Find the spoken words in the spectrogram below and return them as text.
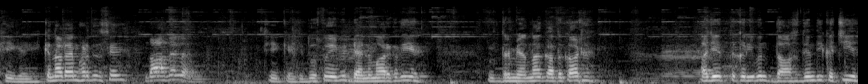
ਠੀਕ ਹੈ ਜੀ ਕਿੰਨਾ ਟਾਈਮ ਖੜਦੇ ਦੱਸਿਆ ਜੀ? 10 ਦਿਨ ਲੱਗੂ ਠੀਕ ਹੈ ਜੀ ਦੋਸਤੋ ਇਹ ਵੀ ਡੈਨਮਾਰਕ ਦੀ ਹੈ। ਦਰਮਿਆਨਾ ਕੱਦ ਕਾਠ। ਅਜੇ ਤਕਰੀਬਨ 10 ਦਿਨ ਦੀ ਕੱਚੀ ਹੈ।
